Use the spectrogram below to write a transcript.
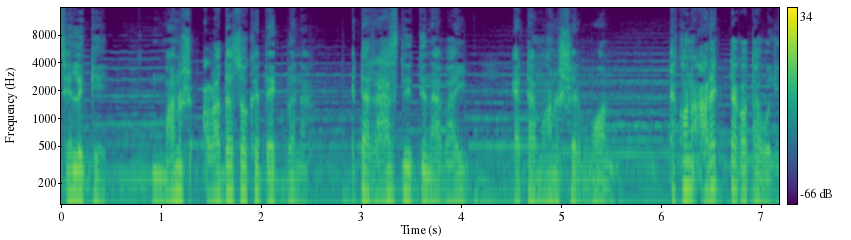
ছেলেকে মানুষ আলাদা চোখে দেখবে না। এটা রাজনীতি না ভাই, এটা মানুষের মন। এখন আরেকটা কথা বলি,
